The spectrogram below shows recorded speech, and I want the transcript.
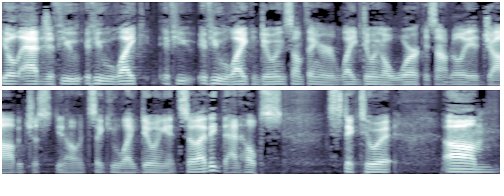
the old adage: if you if you like if you if you like doing something or like doing a work, it's not really a job. It's just you know, it's like you like doing it. So I think that helps stick to it. Um,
